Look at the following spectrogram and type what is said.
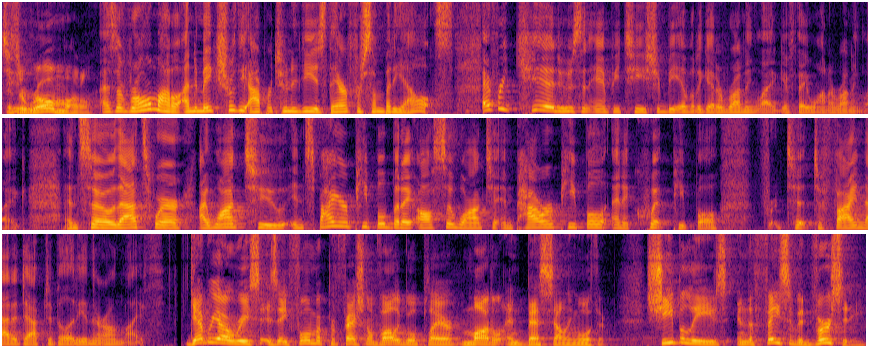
To, As a role model. As a role model, and to make sure the opportunity is there for somebody else. Every kid who's an amputee should be able to get a running leg if they want a running leg. And so that's where I want to inspire people, but I also want to empower people and equip people for, to, to find that adaptability in their own life. Gabrielle Reece is a former professional volleyball player, model, and best selling author. She believes in the face of adversity,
